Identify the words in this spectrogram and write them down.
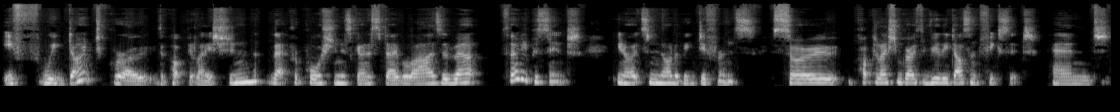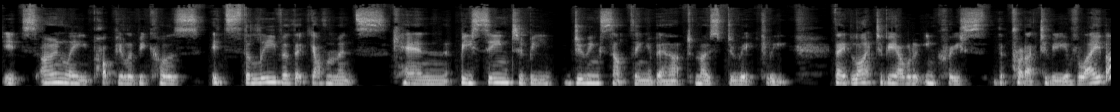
if we don't grow the population, that proportion is going to stabilize about 30%. You know, it's not a big difference. So population growth really doesn't fix it. And it's only popular because it's the lever that governments can be seen to be doing something about most directly. They'd like to be able to increase the productivity of labour,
